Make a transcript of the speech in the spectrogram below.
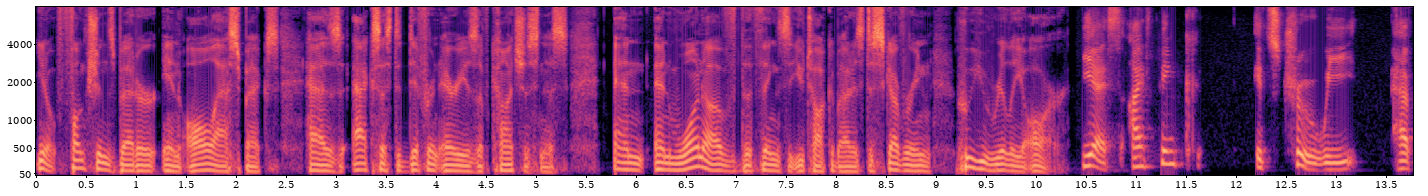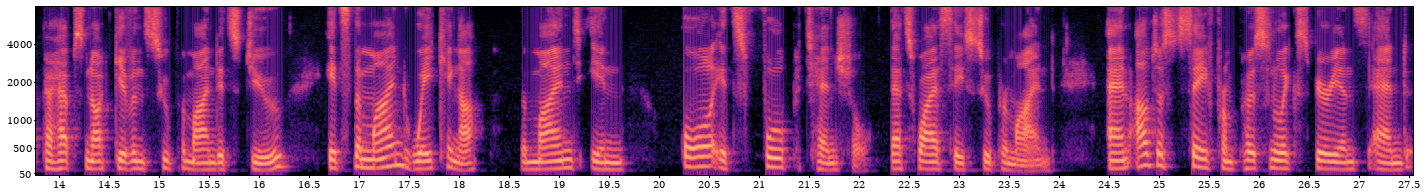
you know, functions better in all aspects, has access to different areas of consciousness, and and one of the things that you talk about is discovering who you really are. Yes, I think it's true. We have perhaps not given supermind its due. It's the mind waking up the mind in all its full potential. That's why I say supermind. And I'll just say from personal experience and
